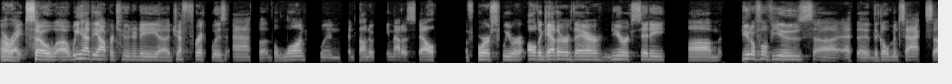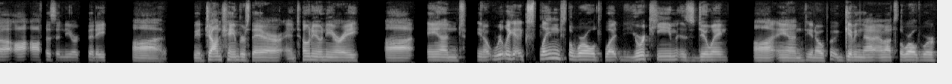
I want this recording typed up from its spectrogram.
All right, so uh, we had the opportunity, uh, Jeff Frick was at the, the launch when Pensando came out of stealth. Of course, we were all together there, New York City, um, beautiful views uh, at the, the Goldman Sachs uh, office in New York City. Uh, we had John Chambers there, Antonio Neri, uh, and you know, really explaining to the world what your team is doing and you know, giving that out to the world. We're a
